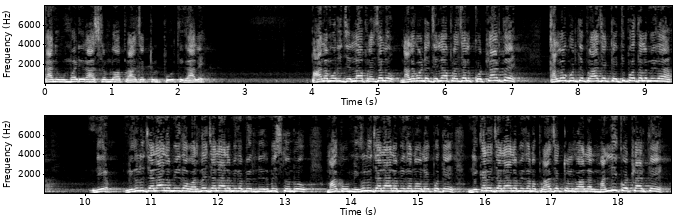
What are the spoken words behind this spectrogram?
కానీ ఉమ్మడి రాష్ట్రంలో ఆ ప్రాజెక్టులు పూర్తి కాలే. పాలమూరు జిల్లా ప్రజలు నల్గొండ జిల్లా ప్రజలు కొట్లాడితే కల్వకుర్తి ప్రాజెక్టు ఎత్తిపోతల మీద మిగులు జలాల మీద వరద జలాల మీద మీరు నిర్మిస్తుండ్రు. మాకు మిగులు జలాల మీదనో లేకపోతే నికర జలాల మీదనో ప్రాజెక్టులు కావాలని మళ్ళీ కొట్లాడితే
